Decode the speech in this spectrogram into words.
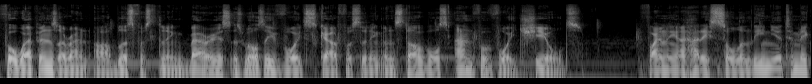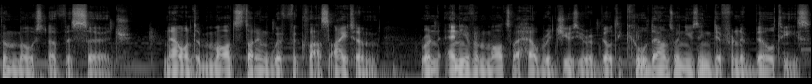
For weapons I ran Arbalest for stunning barriers as well as a Void Scout for stunning unstoppables and for Void Shields. Finally, I had a Solar Linear to make the most of the surge. Now onto mods starting with the class item. Run any of the mods that help reduce your ability cooldowns when using different abilities.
